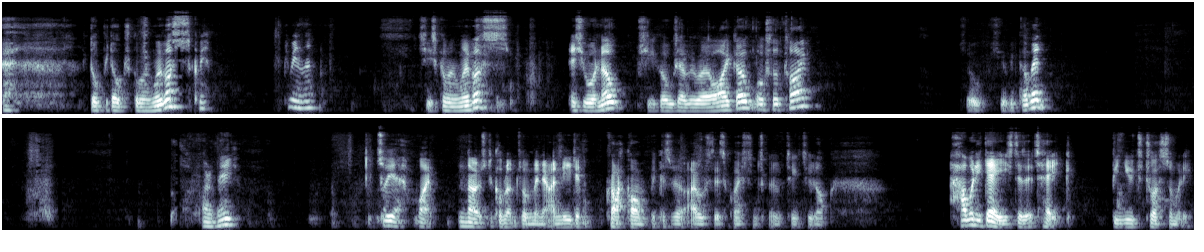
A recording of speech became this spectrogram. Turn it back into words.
Dopey Dog's coming with us. Come here. Come here then. She's coming with us. As you all know, she goes everywhere I go most of the time. So she'll be coming. Pardon me. So yeah, right. Now it's coming up to a minute. I need to crack on because I else this question is going to take too long. How many days does it take for you to trust somebody?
